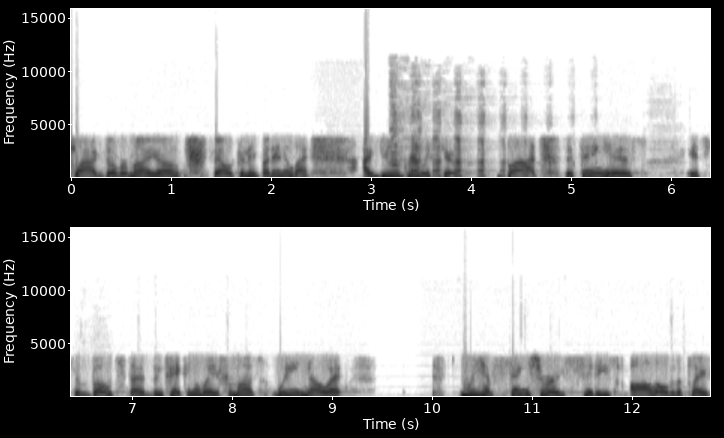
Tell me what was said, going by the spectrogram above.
flags over my uh, balcony. But anyway, I do agree with you. but the thing is, it's the votes that have been taken away from us. We know it. We have sanctuary cities all over the place,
